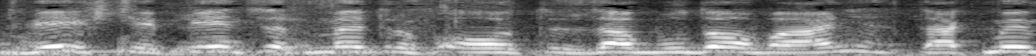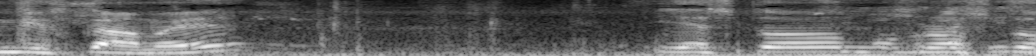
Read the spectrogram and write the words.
200-500 metrów od zabudowań, tak my mieszkamy, jest to po prostu...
